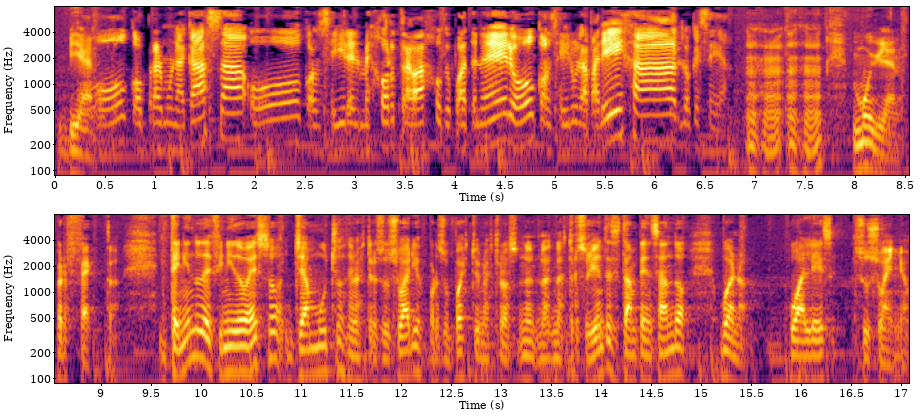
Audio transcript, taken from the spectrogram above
Bien. O comprarme una casa, o conseguir el mejor trabajo que pueda tener, o conseguir una pareja, lo que sea. Muy bien, perfecto. Teniendo definido eso, ya muchos de nuestros usuarios, por supuesto, y nuestros, nuestros oyentes están pensando, bueno, cuál es su sueño.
